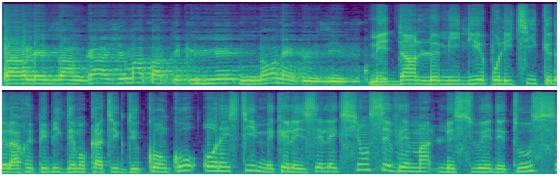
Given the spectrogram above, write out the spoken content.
par les engagements particuliers non inclusifs. Mais dans le milieu politique de la République démocratique du Congo, on estime que les élections, c'est vraiment le souhait de tous.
